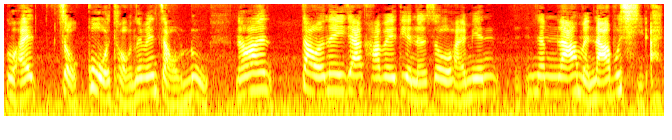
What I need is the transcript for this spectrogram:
我还走过头那边找路，然后。到了那一家咖啡店的时候，我还边那拉门拉不起来，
